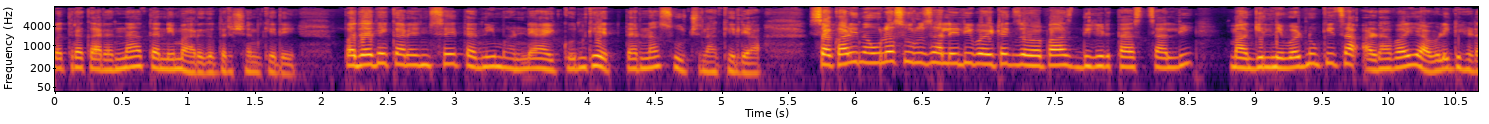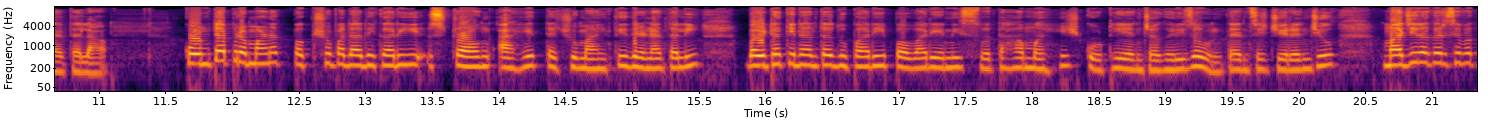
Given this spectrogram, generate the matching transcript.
पत्रकारांना त्यांनी मार्गदर्शन केले. पदाधिकाऱ्यांचे त्यांनी म्हणणे ऐकून घेत त्यांना सूचना केल्या. सकाळी नऊला सुरू झालेली बैठक जवळपास दीड तास चालली. मागील निवडणुकीचा आढावा यावेळी घेण्यात आला. कोणत्या प्रमाणात पक्ष पदाधिकारी स्ट्रॉंग आहेत त्याची माहिती देण्यात आली. बैठकीनंतर दुपारी पवार यांनी स्वतः महेश कोठे यांच्या घरी जाऊन त्यांचे चिरंजीव माजी नगरसेवक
